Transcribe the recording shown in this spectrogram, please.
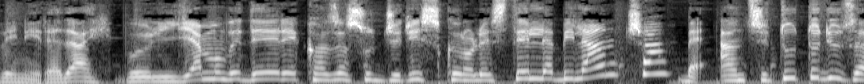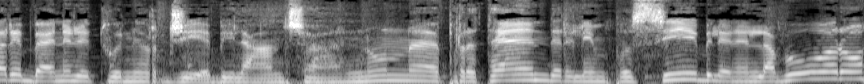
prevenire, dai. Vogliamo vedere cosa suggeriscono le stelle a bilancia? Beh, anzitutto di usare bene le tue energie, bilancia. Non pretendere l'impossibile nel lavoro,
